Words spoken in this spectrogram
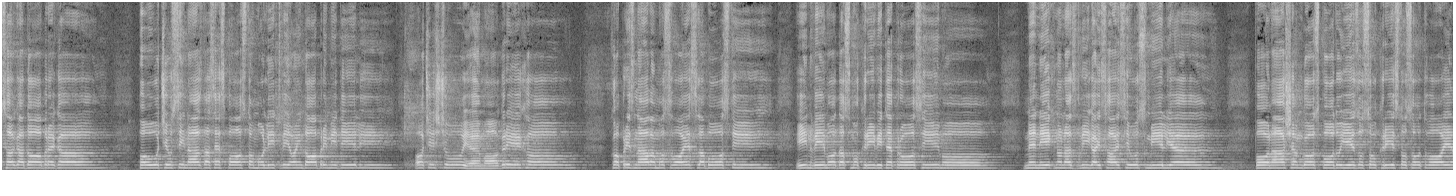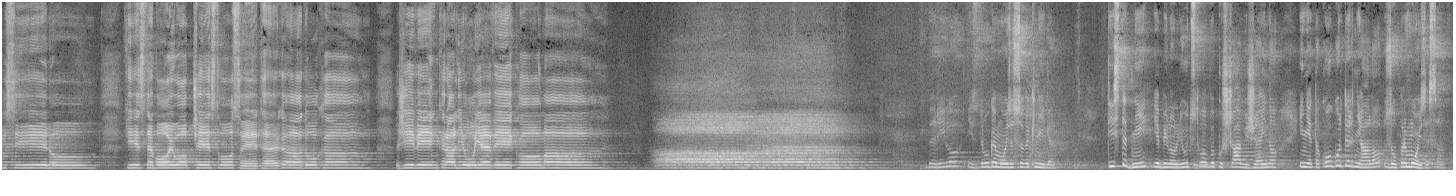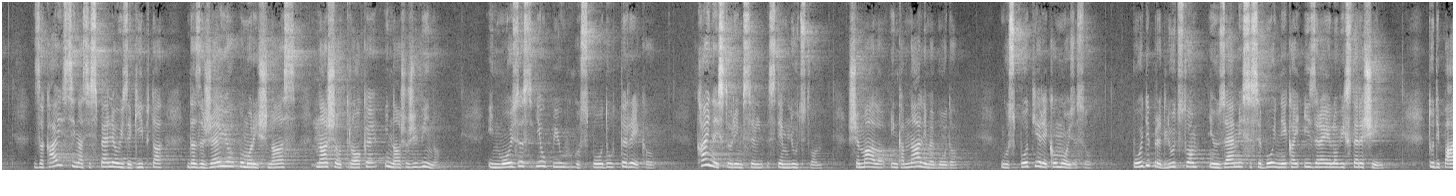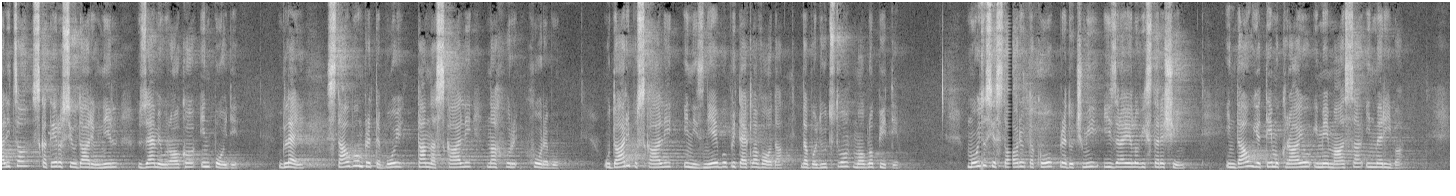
Vsega dobrega. Poučil si nas, da se s postom, molitvijo in dobrimi deli očiščujemo grehov, ko priznavamo svoje slabosti in vemo, da smo krivi, te prosimo. Nenehno nas dvigaj, saj si usmiljen. Po našem Gospodu Jezusu Kristusu, Tvojem Sinu, ki s Teboj v občestvu Svetega Duha, živi in kraljuje vekoma. Berilo iz druge Mojzesove knjige. Tiste dni je bilo ljudstvo v puščavi žejno in je tako gordernjalo zoper Mojzesa. Zakaj si nas izpeljal iz Egipta, da za željo pomoriš nas, naše otroke in našo živino. In Mojzes je upil Gospodu ter rekel: Kaj naj storim se, s tem ljudstvom? Še malo in kamnali me bodo. Gospod je rekel Mojzesu: Pojdi pred ljudstvom in vzemi se seboj nekaj Izraelovih starešin. Tudi palico, s katero si udaril Nil, vzemi v roko in pojdi. Glej, Stal bom pred teboj tam na skali na Horebu. Udari po skali in iz nje bo pritekla voda, da bo ljudstvo moglo piti. Mojzes je storil tako pred očmi Izraelovih starešin in dal je temu kraju ime Masa in Meriba.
